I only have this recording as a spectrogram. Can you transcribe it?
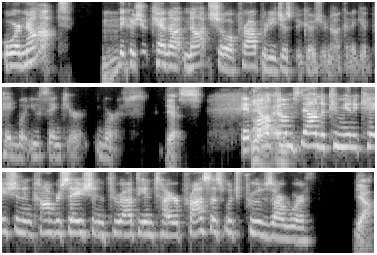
or not? mm-hmm. because you cannot not show a property just because you're not going to get paid what you think you're worth. Yes. It yeah, all comes down to communication and conversation throughout the entire process, which proves our worth. Yeah.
